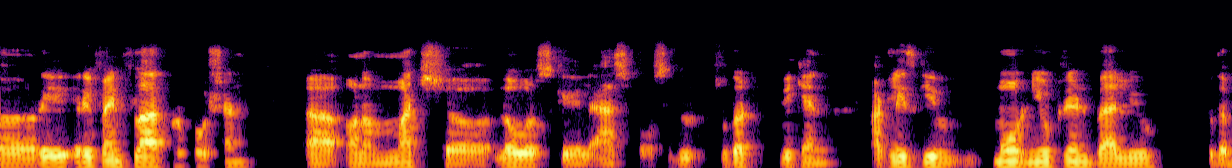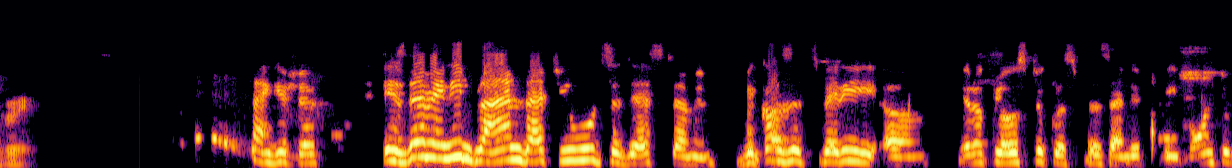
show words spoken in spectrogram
uh, re refined flour proportion uh, on a much lower scale as possible so that we can at least give more nutrient value to the bread. Thank you, Chef. Is there any brand that you would suggest? I mean, because it's very, uh, you know, close to Christmas, and if we want to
